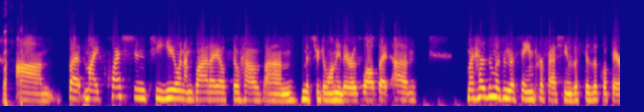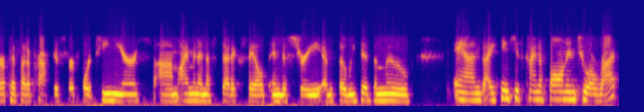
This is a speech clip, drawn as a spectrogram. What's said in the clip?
um, but my question to you, and I'm glad I also have um, Mr. Delony there as well. But um, my husband was in the same profession. He was a physical therapist at a practice for 14 years. Um, I'm in an aesthetic sales industry, and so we did the move and I think he's kind of fallen into a rut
